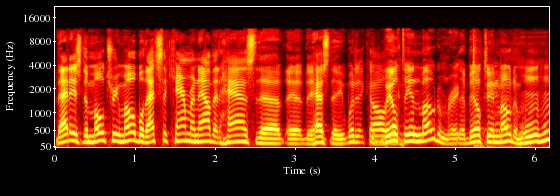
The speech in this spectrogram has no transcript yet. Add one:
That is the Moultrie Mobile. That's the camera now that has the uh, has the what is it called? Built-in modem, Rick. The built-in modem. Mm-hmm.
